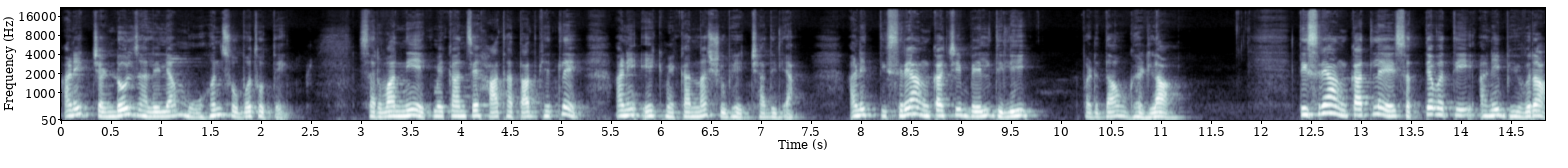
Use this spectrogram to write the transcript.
आणि चंडोल झालेल्या मोहनसोबत होते. सर्वांनी एकमेकांचे हात हातात घेतले आणि एकमेकांना शुभेच्छा दिल्या. आणि तिसऱ्या अंकाची बेल दिली पडदा उघडला. तिसऱ्या अंकातले सत्यवती आणि भिवरा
